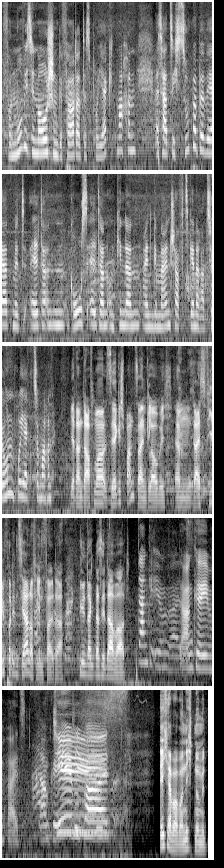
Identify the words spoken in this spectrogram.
von Movies in Motion gefördertes Projekt machen. Es hat sich super bewährt, mit Eltern, Großeltern und Kindern ein Gemeinschaftsgenerationenprojekt zu machen. Ja, dann darf man sehr gespannt sein, glaube ich. Ähm, da ist viel Potenzial auf jeden Fall da. Vielen Dank, dass ihr da wart. Danke ebenfalls. Danke ebenfalls. Danke ebenfalls. Ich habe aber nicht nur, mit,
